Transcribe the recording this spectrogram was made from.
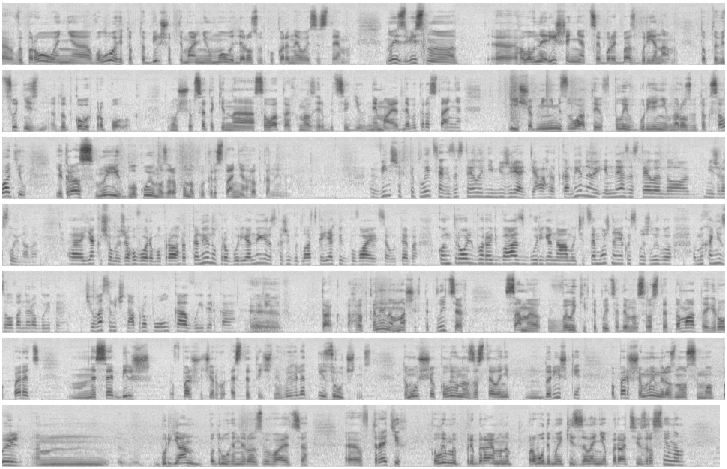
випаровування вологи, тобто більш оптимальні умови для розвитку кореневої системи. Ну і звісно, головне рішення це боротьба з бур'янами, тобто відсутність додаткових прополок. Тому що все-таки на салатах у нас гербіцидів немає для використання. І щоб мінімізувати вплив бур'янів на розвиток салатів, якраз ми їх блокуємо за рахунок використання агротканини. В інших теплицях застелені міжряддя агротканиною і не застелено між рослинами. Е, Якщо ми вже говоримо про агротканину, про бур'яни, розкажи, будь ласка, як відбувається у тебе контроль, боротьба з бур'янами? Чи це можна якось можливо механізовано робити? Чи у вас ручна прополка, вибірка Е, бур'янів? Так, агротканина в наших теплицях, саме в великих теплицях, де в нас росте томат, огірок, перець, несе більш в першу чергу естетичний вигляд і зручність. Тому що коли у нас застелені доріжки, по-перше, ми не розносимо пиль, бур'ян, по-друге, не розвивається. Е, В-третіх, коли ми прибираємо, проводимо якісь зелені операції з рослинам,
